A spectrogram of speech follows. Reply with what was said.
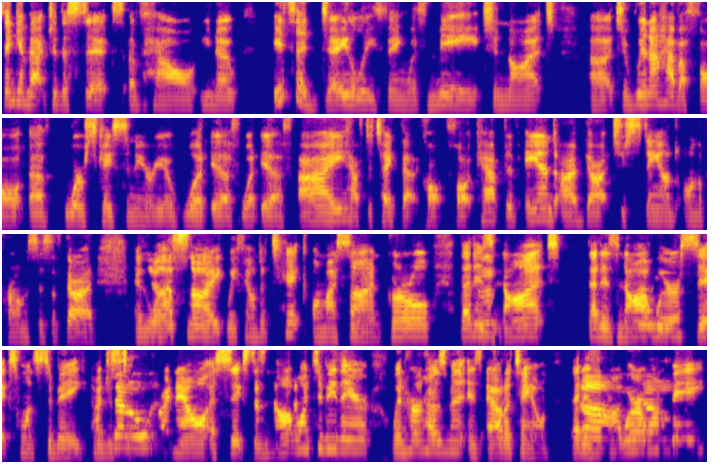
thinking back to the six of how, you know, it's a daily thing with me to not uh, to when I have a thought of worst case scenario, what if, what if, I have to take that thought captive and I've got to stand on the promises of God. And yeah. last night we found a tick on my son. Girl, that is mm-hmm. not. That is not where a six wants to be. I just no. right now a six does not want to be there when her husband is out of town. That is oh, not where no. I want to be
